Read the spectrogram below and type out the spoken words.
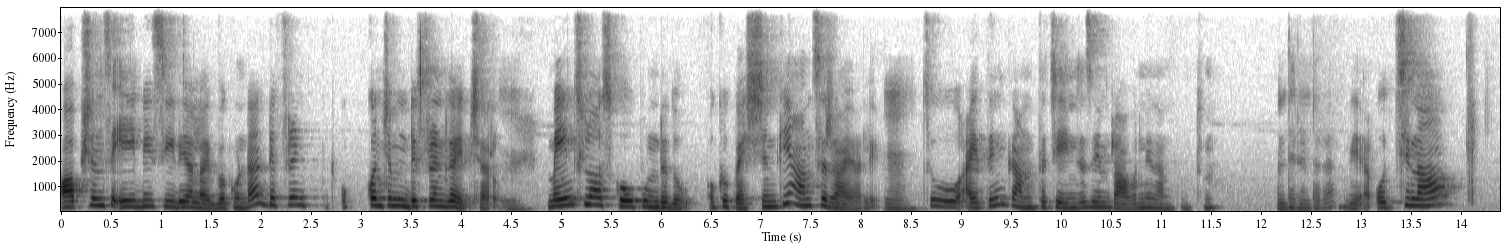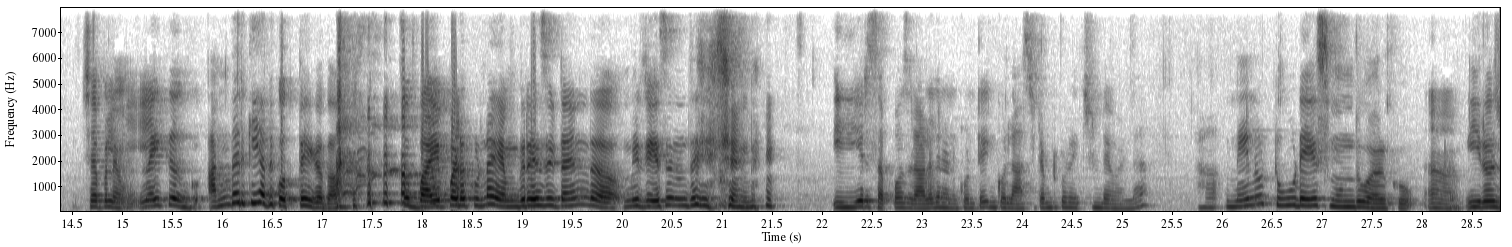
ఆప్షన్స్ ఏబిసిడి అలా ఇవ్వకుండా డిఫరెంట్ కొంచెం డిఫరెంట్గా ఇచ్చారు. మెయిన్స్లో ఆ స్కోప్ ఉండదు. ఒక క్వశ్చన్కి ఆన్సర్ రాయాలి. సో ఐ థింక్ అంత చేంజెస్ ఏం రావని నేను అనుకుంటున్నాను అంతేనంటారా వచ్చినా చెప్పలేము. లైక్ అందరికీ అది కొత్తే కదా. సో భయపడకుండా ఎంబ్రేజ్ ఇట్ అండ్ మీరు చేసేదంత చేసేయండి. ఈ ఇయర్ సపోజ్ రాలేదని అనుకుంటే ఇంకో లాస్ట్ అటెంప్ట్ కూడా ఇచ్చిండేవాళ్ళ? నేను టూ డేస్ ముందు వరకు. ఈరోజు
